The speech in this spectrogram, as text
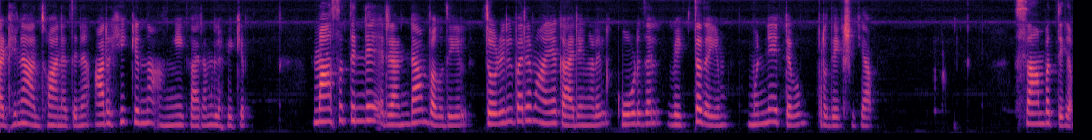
കഠിന അധ്വാനത്തിന് അർഹിക്കുന്ന അംഗീകാരം ലഭിക്കും. മാസത്തിന്റെ രണ്ടാം പകുതിയിൽ തൊഴിൽപരമായ കാര്യങ്ങളിൽ കൂടുതൽ വ്യക്തതയും മുന്നേറ്റവും പ്രതീക്ഷിക്കാം. സാമ്പത്തികം.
